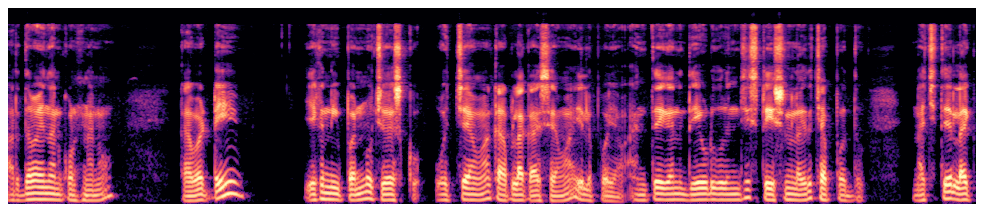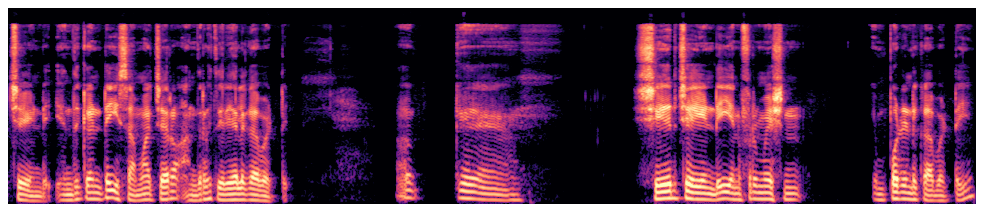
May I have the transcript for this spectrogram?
అర్థమైంది అనుకుంటున్నాను? కాబట్టి ఇక నీ పని నువ్వు చేసుకో. వచ్చామా? కపలా కాసామా? వెళ్ళిపోయామా? అంతేగాని దేవుడి గురించి స్టేషన్లో అయితే చెప్పొద్దు. నచ్చితే లైక్ చేయండి. ఎందుకంటే ఈ సమాచారం అందరికీ తెలియాలి కాబట్టి. షేర్ చేయండి. ఇన్ఫర్మేషన్ ఇంపార్టెంట్ కాబట్టి.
